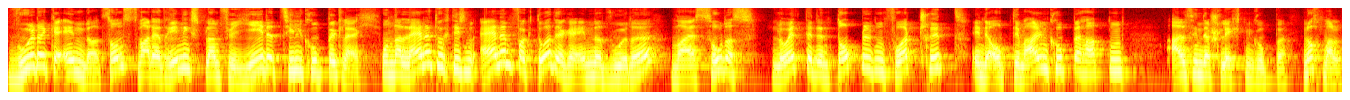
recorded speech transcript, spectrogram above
wurde geändert. Sonst war der Trainingsplan für jede Zielgruppe gleich. Und alleine durch diesen einen Faktor, der geändert wurde, war es so, dass Leute den doppelten Fortschritt in der optimalen Gruppe hatten als in der schlechten Gruppe. Nochmal,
